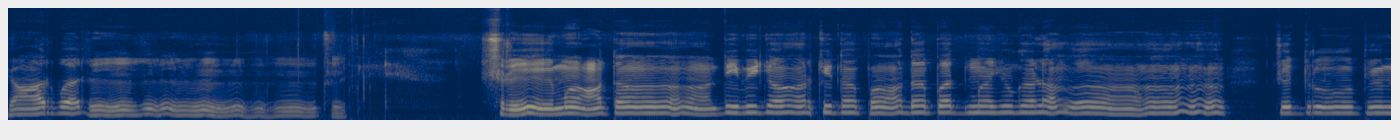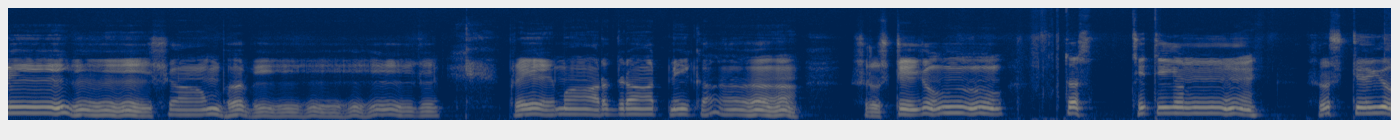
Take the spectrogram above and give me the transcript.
శార్వరీ श्रीमाता दिविजार्चितपादपद्मयुगला चिद्रूपिणी शाम्भवी प्रेमार्द्रात्मिका सृष्टियुक्तस्थितियुन् सृष्टियु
